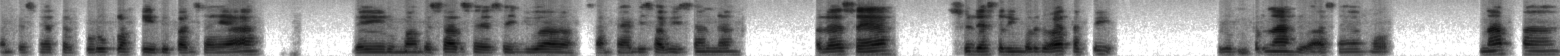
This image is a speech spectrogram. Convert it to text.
sampai saya terpuruk lah kehidupan saya. Dari rumah besar saya saya jual sampai habis-habisan dah padahal saya sudah sering berdoa tapi belum pernah doa saya kok. Kenapa?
